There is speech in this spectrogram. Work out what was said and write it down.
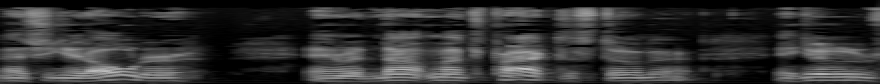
As you get older, and with not much practice doing that, it goes.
